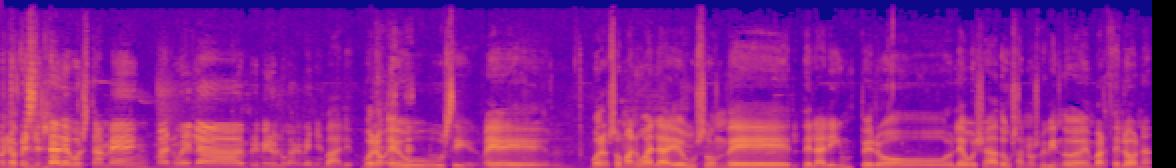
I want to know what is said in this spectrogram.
Bueno, presentade vos tamén, Manuela en primeiro lugar, veña. Vale, bueno, eu sí, eh, bueno, son Manuela, eu son de, de Lalín, pero levo xa dous anos vivindo en Barcelona,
